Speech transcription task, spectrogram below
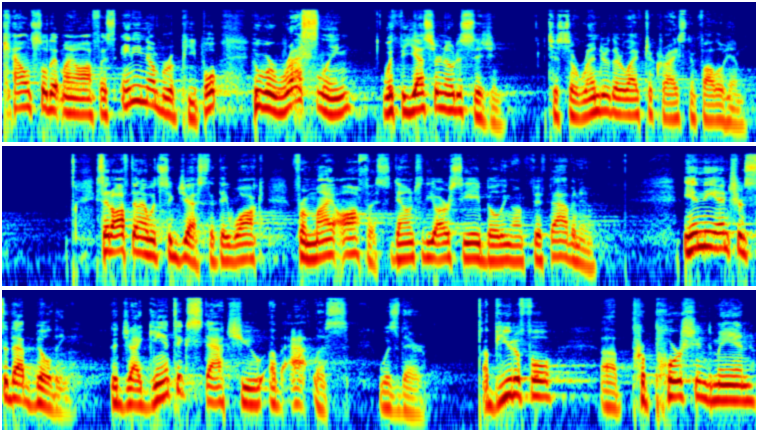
counseled at my office any number of people who were wrestling with the yes or no decision to surrender their life to Christ and follow him. He said, Often I would suggest that they walk from my office down to the RCA building on Fifth Avenue. In the entrance to that building, the gigantic statue of Atlas was there a beautiful, uh, proportioned man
